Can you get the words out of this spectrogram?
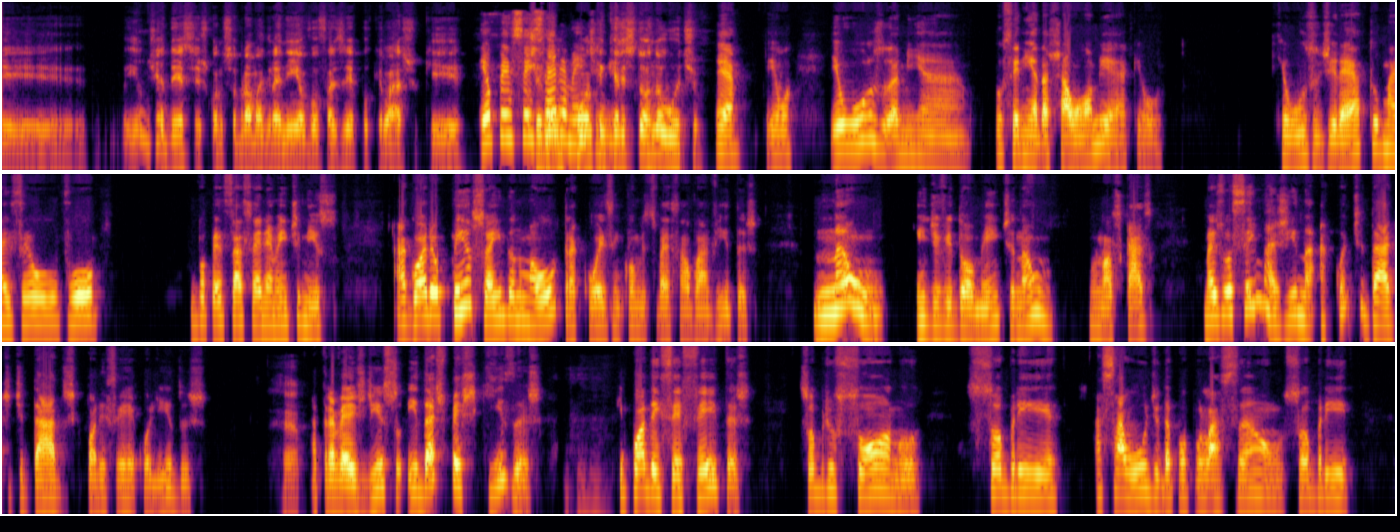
e um dia desses, quando sobrar uma graninha, eu vou fazer, porque eu acho que. Eu pensei chegou seriamente. um ponto nisso. em que ele se tornou útil. É, eu, eu uso a minha pulseirinha da Xiaomi, é a que eu, que eu uso direto, mas eu vou, vou pensar seriamente nisso. Agora, eu penso ainda numa outra coisa em como isso vai salvar vidas, não individualmente, não no nosso caso, mas você imagina a quantidade de dados que podem ser recolhidos é. através disso e das pesquisas uhum. que podem ser feitas sobre o sono, sobre a saúde da população, sobre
